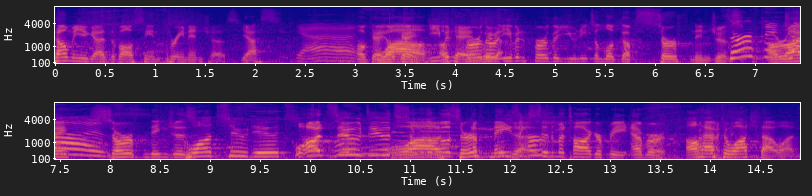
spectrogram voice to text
Aww. Tell me you guys have all seen Three Ninjas, yes? Yes. Okay, Wow. okay. Even Okay, we further, got- even further, you need to look up surf ninjas. Surf Ninjas. All right, ninjas! surf ninjas. Kwanzaa, dudes. Kwanzaa, dudes. Some Wow, of the most surf amazing ninja. cinematography ever. I'll have to watch that one.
